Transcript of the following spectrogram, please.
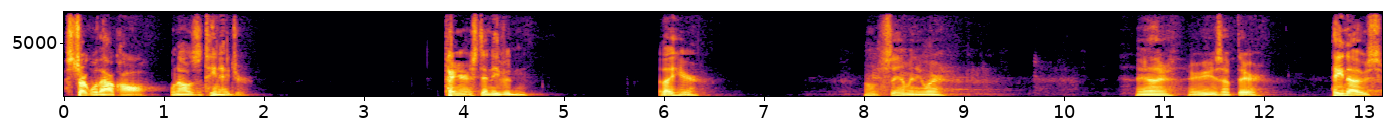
I struggle with alcohol when I was a teenager. Parents didn't even, are they here? I don't see them anywhere. Yeah, there, there he is up there. He knows.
